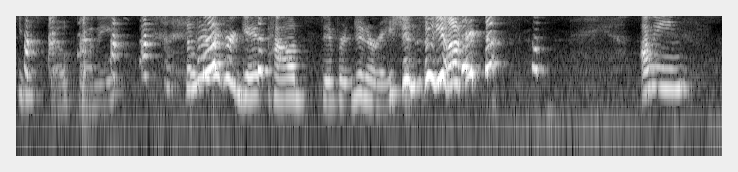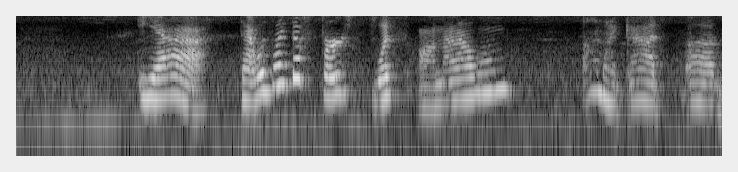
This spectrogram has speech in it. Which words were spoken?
You're so funny. Sometimes I forget how different generations we are. I mean, yeah, that was like the first. What's on that album? Oh my god, um,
